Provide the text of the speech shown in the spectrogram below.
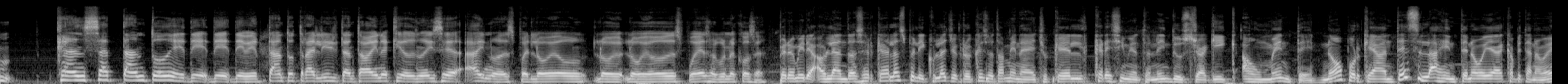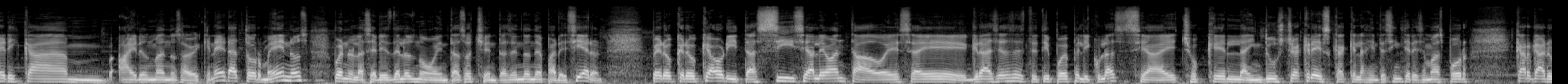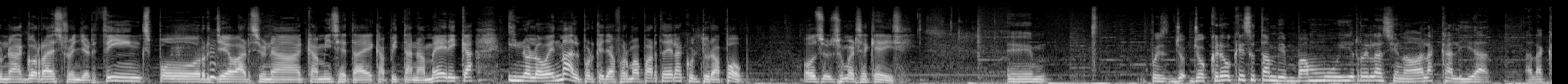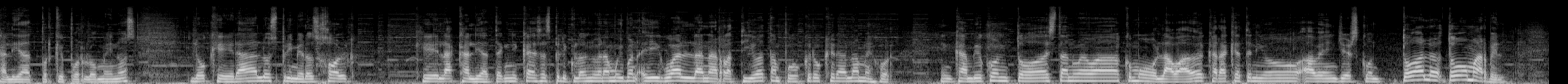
cansa tanto de, de, de, ver tanto tráiler y tanta vaina que uno dice, ay no, después lo veo, lo, lo veo después, alguna cosa. Pero mira, hablando acerca de las películas, yo creo que eso también ha hecho que el crecimiento en la industria geek aumente, ¿no? Porque antes la gente no veía Capitán América, mm, Iron Man no sabe quién era, Thor menos, bueno, las series de los 90s, 80s en donde aparecieron. Pero creo que ahorita sí se ha levantado ese, gracias a este tipo de películas, se ha hecho que la industria crezca, que la gente se interese más por cargar una gorra de Stranger Things, por llevarse una camiseta de Capitán América, y no lo ven mal, porque ya forma parte de la cultura pop. ¿O su, su merced qué dice? Eh, pues yo, yo creo que eso también va muy relacionado a la calidad, a la calidad, porque por lo menos lo que era los primeros Hulk, que la calidad técnica de esas películas no era muy buena, e igual la narrativa tampoco creo que era la mejor. En cambio, con toda esta nueva como lavado de cara que ha tenido Avengers, con toda lo- todo Marvel,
